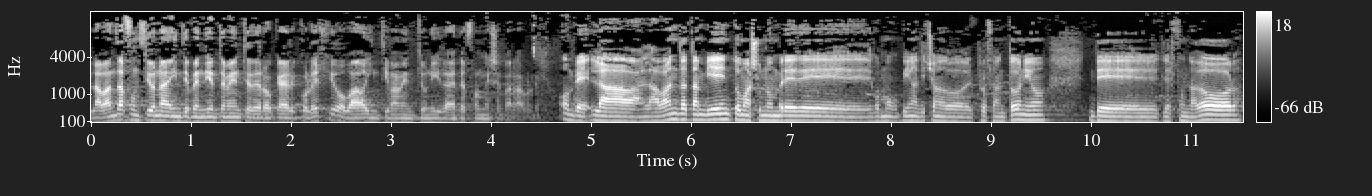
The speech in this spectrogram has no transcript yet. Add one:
¿La banda funciona independientemente de lo que es el colegio o va íntimamente unida de forma inseparable? Hombre, la, la banda también toma su nombre de, como bien ha dicho el profe Antonio, de, del fundador.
